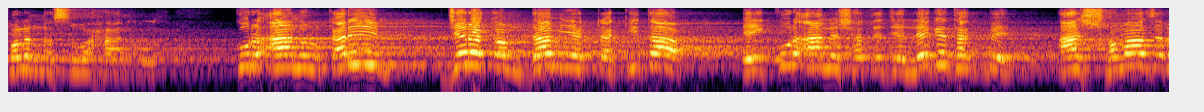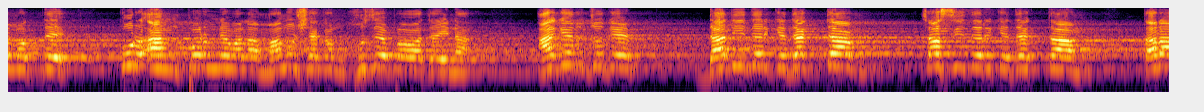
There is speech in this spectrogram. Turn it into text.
বলেন না, সুবহানাল্লাহ। কুরআনুল কারীম, যেরকম দামি একটা কিতাব, এই কুরআনের সাথে যে লেগে থাকবে আজ সমাজের মধ্যে কুরআন পড়নেওয়ালা মানুষ এখন খুঁজে পাওয়া যায় না। আগের যুগে দাদিদেরকে দেখতাম, চাষিদেরকে দেখতাম, তারা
